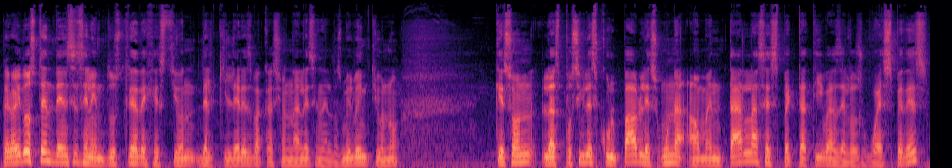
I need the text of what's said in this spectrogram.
Pero hay dos tendencias en la industria de gestión de alquileres vacacionales en el 2021 que son las posibles culpables. Una, aumentar las expectativas de los huéspedes,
